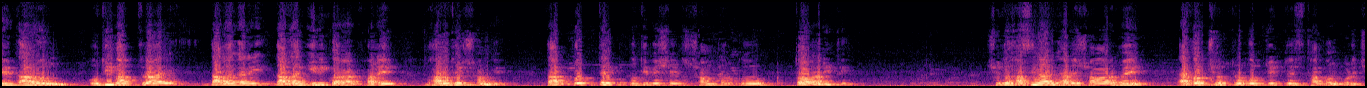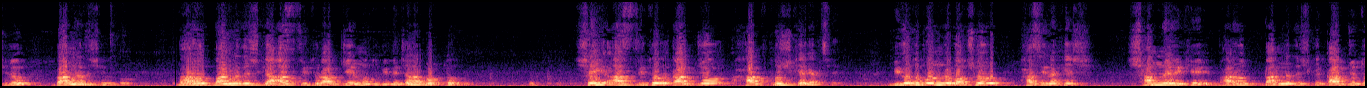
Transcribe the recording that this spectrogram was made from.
এর কারণ অতিমাত্রায় দাদাগারি দাদাগিরি করার ফলে ভারতের সঙ্গে তার প্রত্যেক প্রতিবেশের সম্পর্ক তলানিতে। শুধু হাসিনার ঘাড়ে সওয়ার হয়ে একচ্ছত্র কর্তৃত্ব স্থাপন করেছিল বাংলাদেশের উপর। ভারত বাংলাদেশকে আশ্রিত রাজ্যের মতো বিবেচনা করত। সেই আশ্রিত রাজ্য হাত ফসকে গেছে। বিগত পনেরো বছর হাসিনাকে সামনে রেখে ভারত বাংলাদেশকে কার্যত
